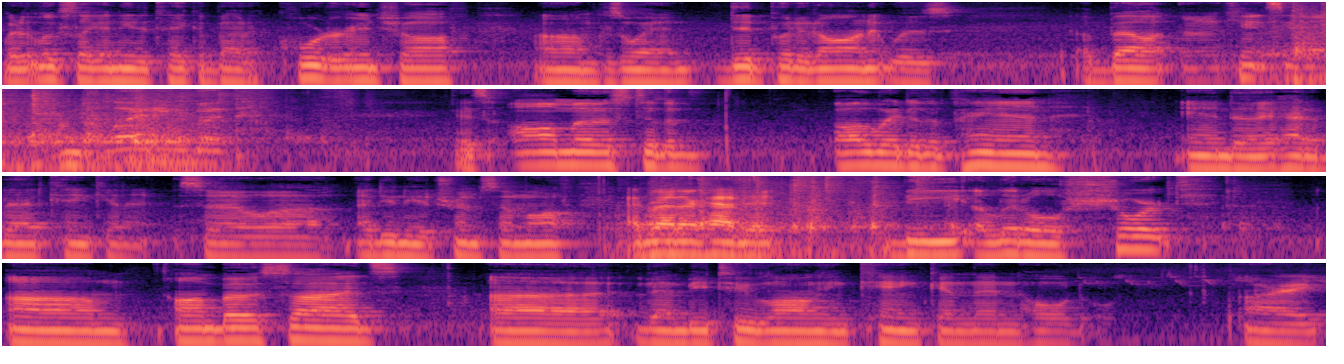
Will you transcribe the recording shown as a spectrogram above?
But it looks like I need to take about a quarter inch off because um, when I did put it on, it was about, I can't see that from the lighting, but it's almost to the, all the way to the pan and uh, it had a bad kink in it. So uh, I do need to trim some off. I'd rather have it be a little short um, on both sides uh, than be too long and kink and then hold. All right,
